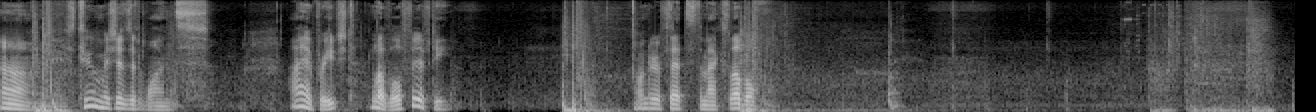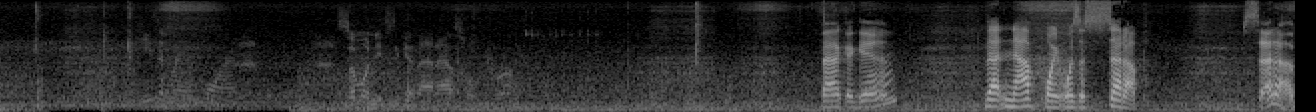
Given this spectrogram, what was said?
Oh, these two missions at once. I have reached level 50. I wonder if that's the max level. Back again? That nav point was a setup. Setup?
